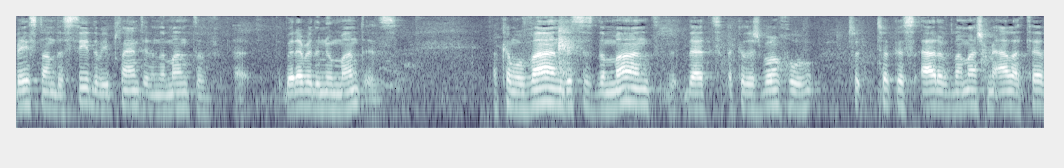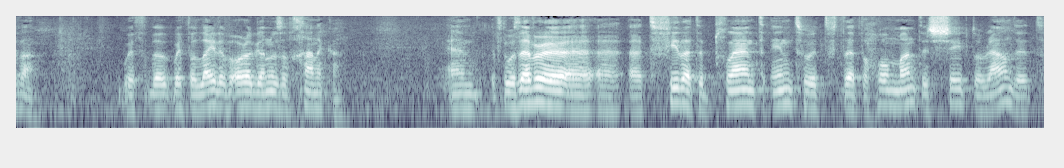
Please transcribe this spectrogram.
based on the seed that we planted in the month of uh, whatever the new month is. Kamuvan, this is the month that Baruch Hu t- took us out of Mamash Me'ala Teva with the, with the light of Ora Ganuz of Hanukkah. And if there was ever a, a, a tefillah to plant into it that the whole month is shaped around it,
